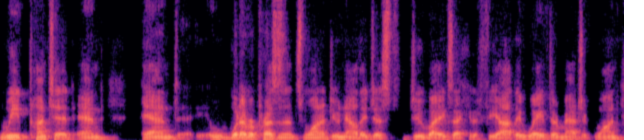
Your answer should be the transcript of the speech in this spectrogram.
we punted and and whatever presidents want to do now they just do by executive fiat they wave their magic wand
